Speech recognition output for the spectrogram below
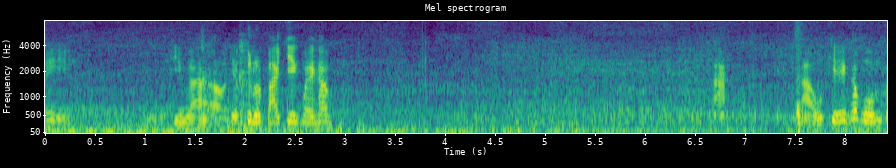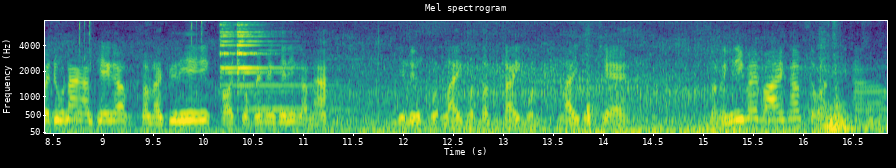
นี่อยู่กับทีมงานเอาเดี๋ยวขึ้นรถป่ายเจ๊กไปครับอาโอเคครับผมไปดูหน้างานเทครับสำหรับคลิปนี้ขอจบไปเพียงแค่นี้ก่อนนะ อย่าลืมกดไลค์ กดซับสไครต์กดไลค์ กดแชร์สำหรับคลิปนี้บายบายครับ สวัสดีครับ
